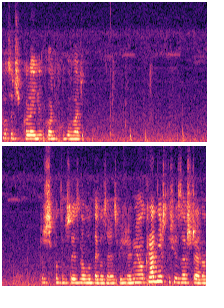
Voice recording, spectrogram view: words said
Po co ci kolejny koń kupować? Przecież potem sobie znowu tego zaraz piszę. Jak mnie okradniesz, to się zaszczela.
